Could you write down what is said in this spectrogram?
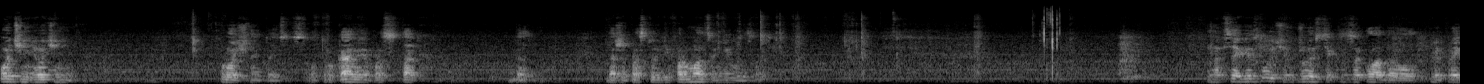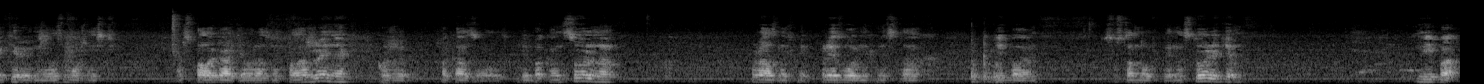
очень-очень прочный, то есть вот руками просто так да, даже простую деформацию не вызвать. На всякий случай в джойстик закладывал при проектировании возможность располагать его в разных положениях, уже показывал либо консольно, в разных произвольных местах, либо с установкой на столике, либо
